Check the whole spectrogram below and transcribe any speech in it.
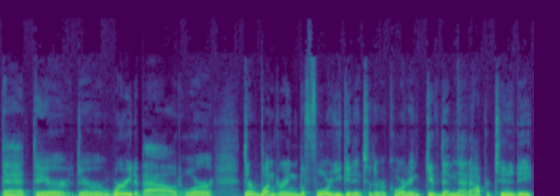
that they're they're worried about or they're wondering before you get into the recording? Give them that opportunity.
